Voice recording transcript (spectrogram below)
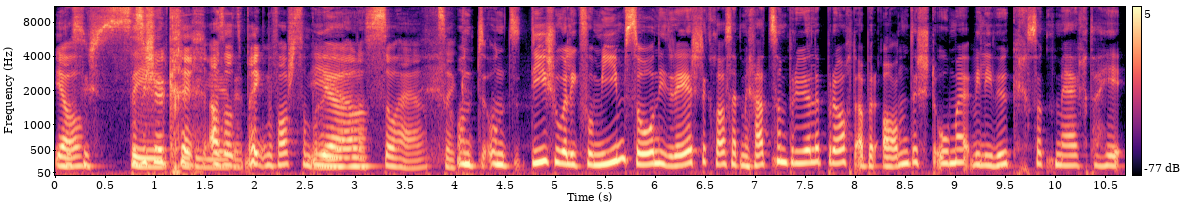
Ja, Das das ist ist, sehr wirklich, also das bringt mir fast zum Brüllen, Ja. das ist so herzig. Und, und die Schulung von meinem Sohn in der ersten Klasse hat mich auch zum Brüllen gebracht, aber andersrum, weil ich wirklich so gemerkt habe, hey,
